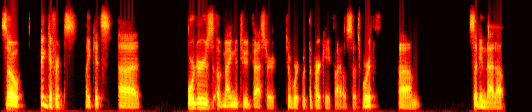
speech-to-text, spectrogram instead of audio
so big difference. Like it's uh, orders of magnitude faster to work with the Parquet files. So it's worth um, setting that up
